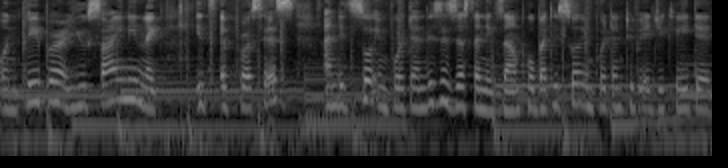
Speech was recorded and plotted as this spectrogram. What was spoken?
on paper and you signing like it's a process and it's so important. This is just an example but it's so important to be educated.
